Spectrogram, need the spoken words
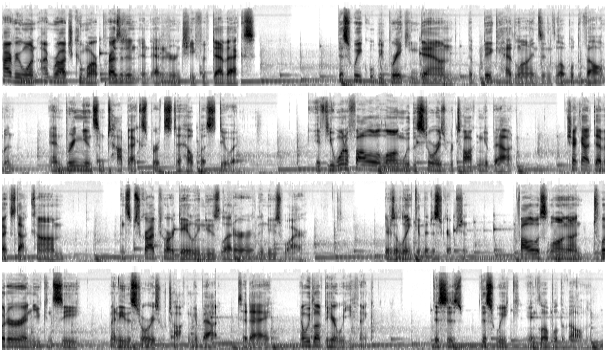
Hi, everyone. I'm Raj Kumar, President and Editor in Chief of DevEx. This week, we'll be breaking down the big headlines in global development and bringing in some top experts to help us do it. If you want to follow along with the stories we're talking about, check out devex.com and subscribe to our daily newsletter, The Newswire. There's a link in the description. Follow us along on Twitter, and you can see many of the stories we're talking about today. And we'd love to hear what you think. This is This Week in Global Development.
